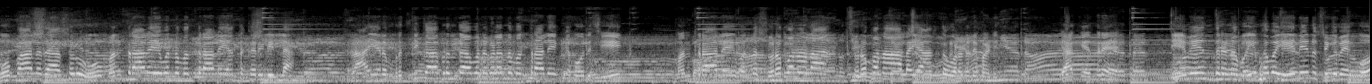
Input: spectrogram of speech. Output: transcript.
ಗೋಪಾಲದಾಸರು ಮಂತ್ರಾಲಯವನ್ನು ಮಂತ್ರಾಲಯ ಅಂತ ಕರೀಲಿಲ್ಲ. ರಾಯರ ಮೃತ್ತಿಕಾ ಬೃಂದಾವನಗಳನ್ನು ಮಂತ್ರಾಲಯಕ್ಕೆ ಹೋಲಿಸಿ ಮಂತ್ರಾಲಯವನ್ನ ಸುರಪನಾಲ ಸುರಪನಾಲಯ ಅಂತ ವರ್ಣನೆ ಮಾಡಿ ಯಾಕೆಂದ್ರೆ ದೇವೇಂದ್ರನ ವೈಭವ ಏನೇನು ಸಿಗಬೇಕೋ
